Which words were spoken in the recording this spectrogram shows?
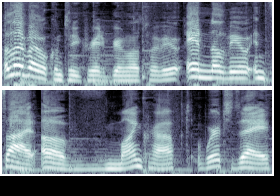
Hello everybody, welcome to Creative Game Let's Play video and another video inside of Minecraft where today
